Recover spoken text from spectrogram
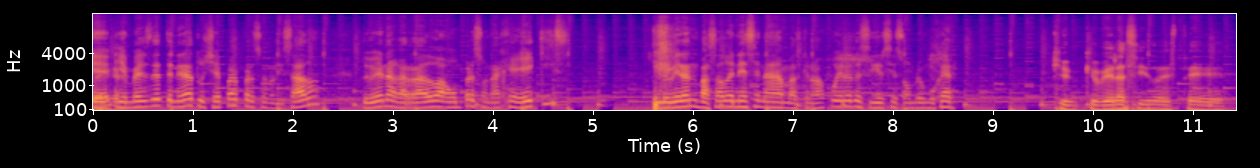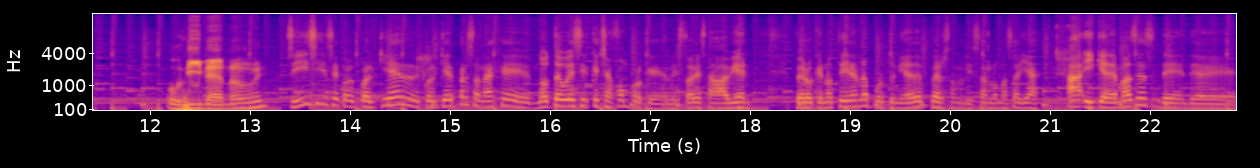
en, y- en vez de tener a tu Shepard personalizado, te hubieran agarrado a un personaje X y lo hubieran basado en ese nada más, que no poder decidir si es hombre o mujer. que, que hubiera sido este Udina, ¿no, güey? Sí, sí, cualquier, cualquier personaje, no te voy a decir que chafón porque la historia estaba bien, pero que no te dieran la oportunidad de personalizarlo más allá. Ah, y que además de, de- de-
